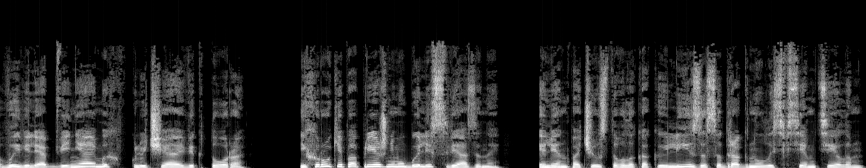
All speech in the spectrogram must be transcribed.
вывели обвиняемых, включая Виктора. Их руки по-прежнему были связаны. Элен почувствовала, как и Лиза содрогнулась всем телом.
